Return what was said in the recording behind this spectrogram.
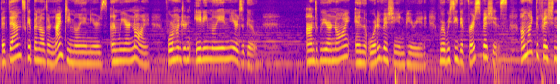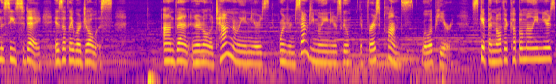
But then skip another 90 million years, and we are now 480 million years ago. And we are now in the Ordovician period, where we see the first fishes. Unlike the fish in the seas today, is that they were jawless. And then in another 10 million years, 470 million years ago, the first plants will appear. Skip another couple million years,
